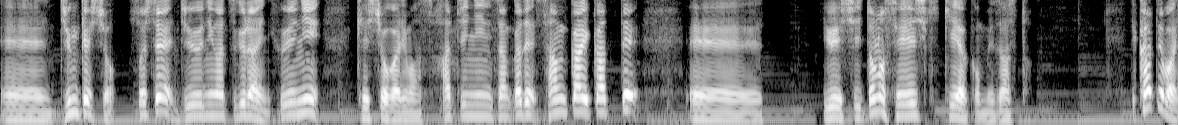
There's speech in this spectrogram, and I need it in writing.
えー、準決勝。そして12月ぐらいに冬に決勝があります。8人参加で3回勝って、えー、USC との正式契約を目指すと。で勝てば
